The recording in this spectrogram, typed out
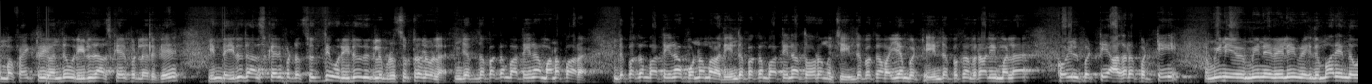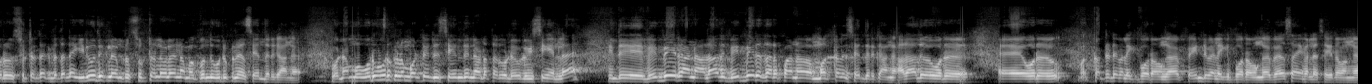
நம்ம ஃபேக்ட்ரி வந்து ஒரு இருபதாம் ஸ்கொயர் ஃபீட்டில் இருக்குது இந்த இருபதாம் ஸ்கொயர் ஃபீட்டை சுற்றி ஒரு இருபது கிலோமீட்டர் சுற்றளவில். இங்கே இந்த பக்கம் பார்த்தீங்கன்னா மணப்பாறை இந்த பக்கம் பார்த்தீங்கன்னா பொன்னமராதி இந்த பக்கம் பார்த்தீங்கன்னா தோரங்குச்சி இந்த பக்கம் வையம்பட்டி இந்த பக்கம் விராலிமலை கோயில்பட்டி அகரப்பட்டி மீன மீனவேலி இது மாதிரி இந்த ஒரு சுற்றத்தை கிட்டத்தட்ட இருபது கிலோமீட்டர் சுற்றளவில் நமக்கு வந்து உறுப்பினர் சேர்ந்திருக்காங்க. நம்ம ஒரு ஊருக்குள்ள மட்டும் இது சேர்ந்து நடத்தக்கூடிய ஒரு விஷயம் இல்லை. இது வெவ்வேறான அதாவது வெவ்வேறு தரப்பான மக்களும் சேர்ந்திருக்காங்க. அதாவது ஒரு ஒரு கட்டட வேலைக்கு போகிறவங்க பெயிண்ட் வேலைக்கு போகிறவங்க விவசாய வேலை செய்கிறவங்க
